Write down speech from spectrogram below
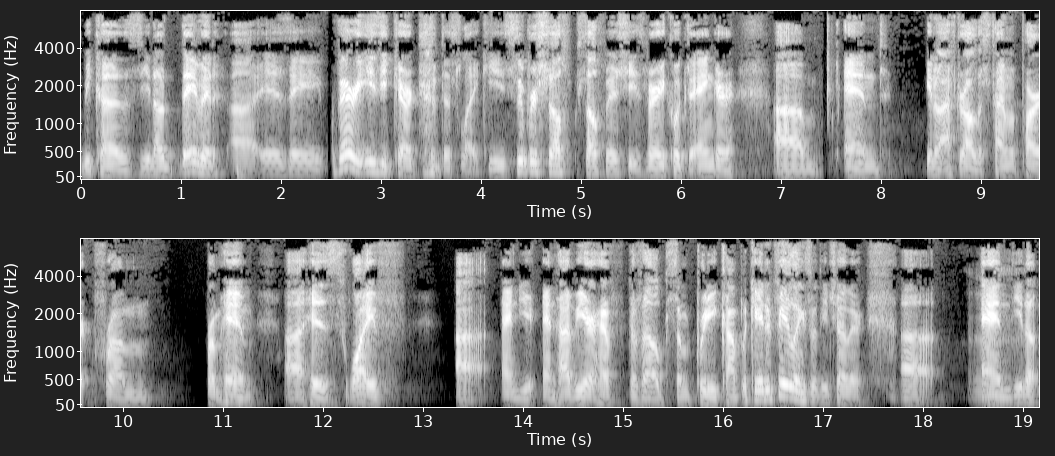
because you know David uh, is a very easy character to dislike. He's super self selfish. He's very quick to anger, um, and you know after all this time apart from from him, uh, his wife uh, and and Javier have developed some pretty complicated feelings with each other. Uh, mm. And you know,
